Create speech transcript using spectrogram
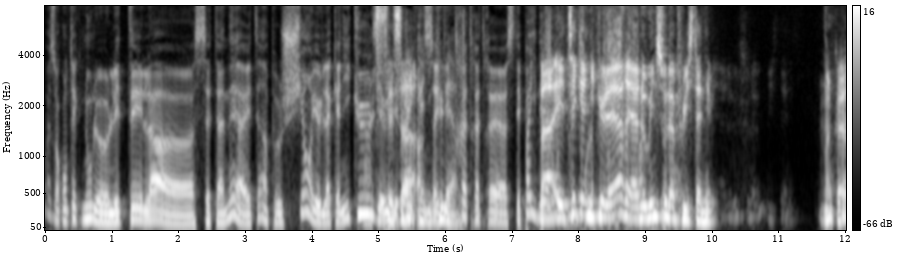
Ouais, sans compter que nous, le- l'été, là, euh, cette année, a été un peu chiant. Il y a eu de la canicule, Ah, il y a eu des ça. enfin, ça a été Caniculaire. très, très, très. euh, C'était pas idéal. Bah non été caniculaire et. Halloween sous la pluie cette année. Donc euh,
